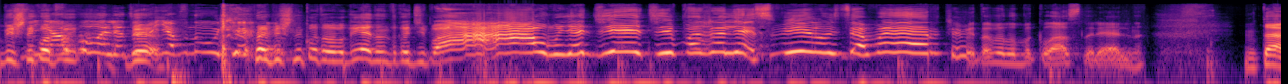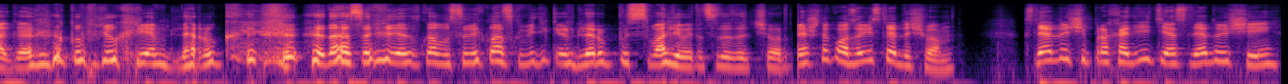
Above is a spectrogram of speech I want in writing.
бешеный кот... Меня воля, ты меня внуки. Бешеный кот выгоняет, он такой, типа, а у меня дети, пожалей, смилуйся, мэр. Чем это было бы классно, реально. Так, куплю крем для рук. Да, сказал, Савикласс, купите крем для рук, пусть сваливает отсюда этот черт. Бешеный кот, зови следующего. Следующий проходите, а следующий...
